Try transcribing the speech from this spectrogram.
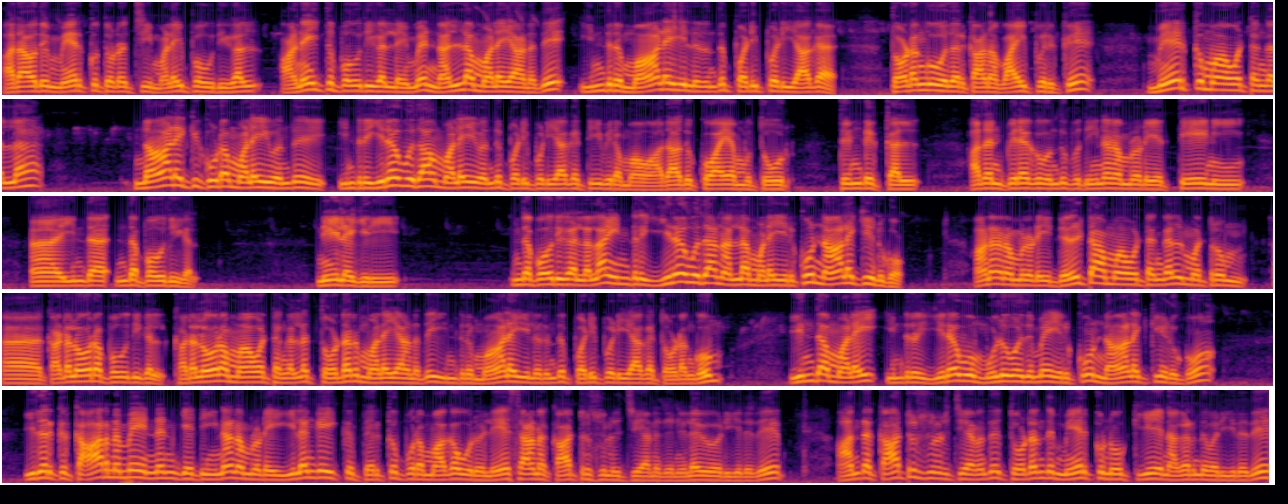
அதாவது மேற்கு தொடர்ச்சி மலைப்பகுதிகள் அனைத்து பகுதிகளிலையுமே நல்ல மழையானது இன்று மாலையிலிருந்து படிப்படியாக தொடங்குவதற்கான வாய்ப்பு இருக்குது மேற்கு மாவட்டங்களில் நாளைக்கு கூட மழை வந்து இன்று இரவு தான் மழை வந்து படிப்படியாக தீவிரமாகும். அதாவது கோயம்புத்தூர் திண்டுக்கல் அதன் பிறகு வந்து பார்த்திங்கன்னா நம்மளுடைய தேனி இந்த இந்த பகுதிகள் நீலகிரி இந்த பகுதிகளெல்லாம் இன்று இரவு தான் நல்ல மழை இருக்கும் நாளைக்கும் இருக்கும். ஆனால் நம்மளுடைய டெல்டா மாவட்டங்கள் மற்றும் கடலோர பகுதிகள் கடலோர மாவட்டங்களில் தொடர் மழையானது இன்று மாலையிலிருந்து படிப்படியாக தொடங்கும். இந்த மழை இன்று இரவு முழுவதுமே இருக்கும் நாளைக்கு இருக்கும். இதற்கு காரணமே என்னன்னு கேட்டிங்கன்னா நம்மளுடைய இலங்கைக்கு தெற்கு புறமாக ஒரு லேசான காற்று சுழற்சியானது நிலவி வருகிறது. அந்த காற்று சுழற்சியானது தொடர்ந்து மேற்கு நோக்கியே நகர்ந்து வருகிறது.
